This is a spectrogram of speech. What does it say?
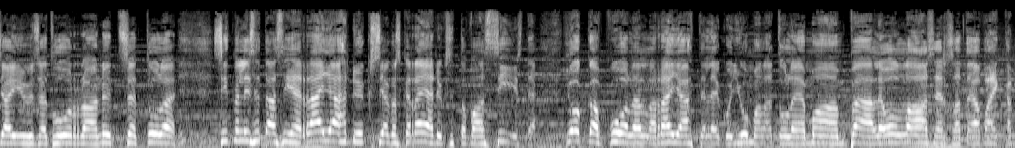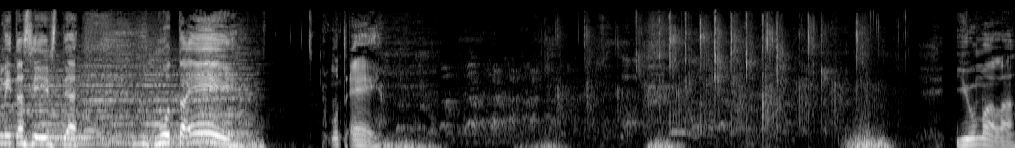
Ja ihmiset hurraa, nyt se tulee. Sitten me lisätään siihen räjähdyksiä, koska räjähdykset on vaan siistejä. Joka puolella räjähtelee, kun Jumala tulee maan päälle. On lasersata ja vaikka mitä siistiä. Mutta ei. Mutta ei. Jumala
